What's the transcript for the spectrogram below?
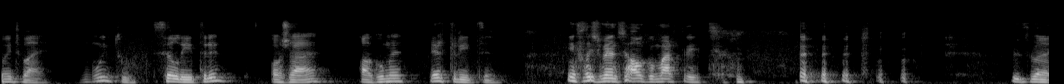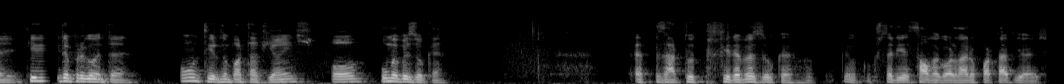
Muito bem. Muito salitre ou já alguma artrite? Infelizmente já alguma artrite. Muito bem. Quinta pergunta. Um tiro no porta-aviões ou uma bazuca? Apesar de tudo, prefiro a bazuca. Gostaria de salvaguardar o porta-aviões.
